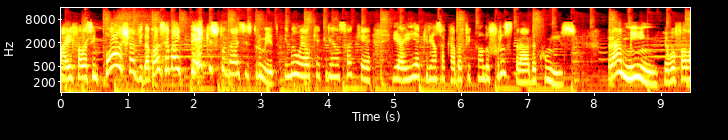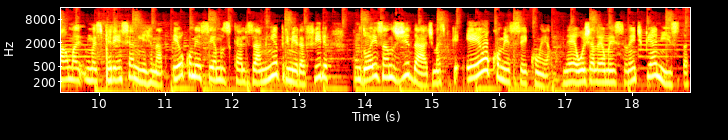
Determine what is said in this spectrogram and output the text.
Aí fala assim: Poxa vida, agora você vai ter que estudar esse instrumento. E não é o que a criança quer. E aí a criança acaba ficando frustrada com isso. Para mim, eu vou falar uma, uma experiência minha, Renata. Eu comecei a musicalizar minha primeira filha com dois anos de idade, mas porque eu comecei com ela, né? Hoje ela é uma excelente pianista,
